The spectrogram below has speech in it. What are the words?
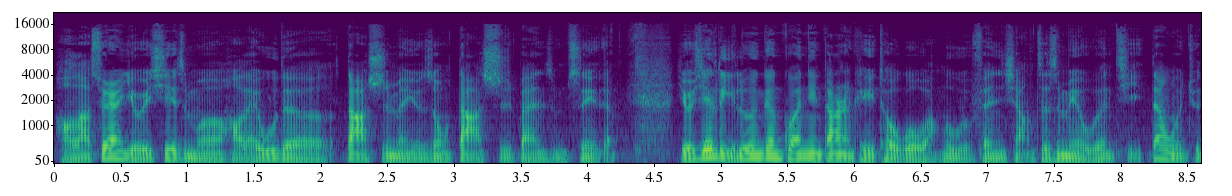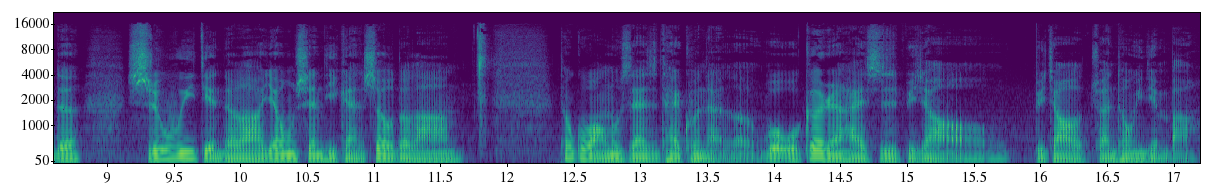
好啦，虽然有一些什么好莱坞的大师们有这种大师班什么之类的，有些理论跟观念当然可以透过网络分享，这是没有问题。但我觉得实物一点的啦，要用身体感受的啦。透过网络实在是太困难了，我我个人还是比较比较传统一点吧，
